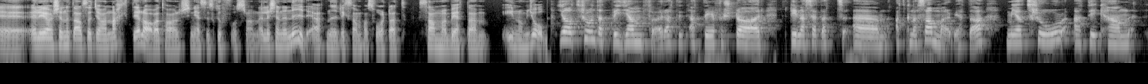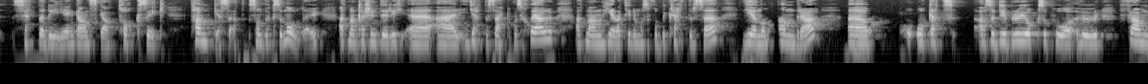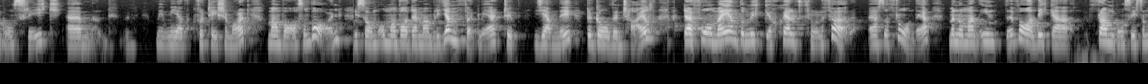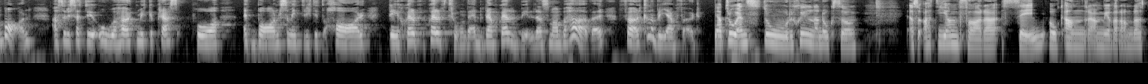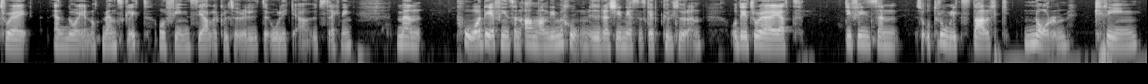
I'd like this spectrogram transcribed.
Eh, eller jag känner inte alls att jag har nackdel av att ha en kinesisk uppfostran. Eller känner ni det? Att ni liksom har svårt att samarbeta inom jobb? Jag tror inte att vi jämför, att, att det förstör dina sätt att, um, att kunna samarbeta. Men jag tror att det kan sätta dig i en ganska toxic tankesätt som vuxen ålder. Att man kanske inte äh, är jättesäker på sig själv, att man hela tiden måste få bekräftelse genom andra. Uh, mm. och att alltså det beror ju också på hur framgångsrik um, med quotation mark man var som barn. Liksom om man var den man blir jämförd med, typ Jenny, the golden child. Där får man ändå mycket självförtroende för, alltså från det. Men om man inte var lika framgångsrik som barn, alltså det sätter ju oerhört mycket press på ett barn som inte riktigt har det själv, självförtroende eller den självbilden som man behöver för att kunna bli jämförd. Jag tror en stor skillnad också alltså att jämföra sig och andra med varandra tror jag ändå är något mänskligt och finns i alla kulturer i lite olika utsträckning. Men på det finns en annan dimension i den kinesiska kulturen och det tror jag är att det finns en så otroligt stark norm kring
